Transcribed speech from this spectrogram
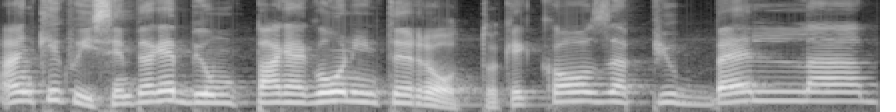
Anche qui sembrerebbe un paragone interrotto, che cosa più bella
